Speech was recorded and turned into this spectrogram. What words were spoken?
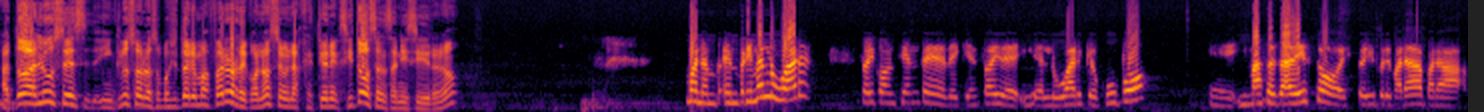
a todas luces, incluso los opositores más feroz, reconocen una gestión exitosa en San Isidro, ¿no? Bueno, en, en primer lugar, soy consciente de quién soy de, y del lugar que ocupo eh, y más allá de eso, estoy preparada para,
